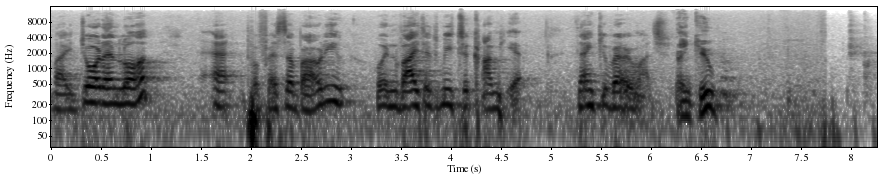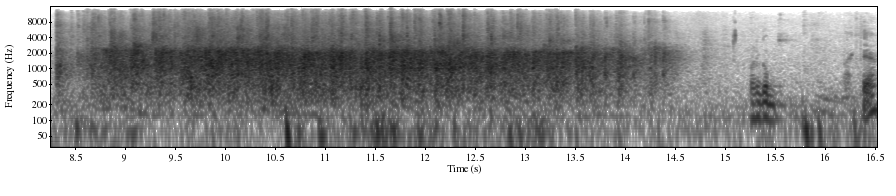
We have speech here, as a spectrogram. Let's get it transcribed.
my daughter-in-law, uh, Professor Bowdy, who invited me to come here. Thank you very much. Thank you. Want to go back there?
